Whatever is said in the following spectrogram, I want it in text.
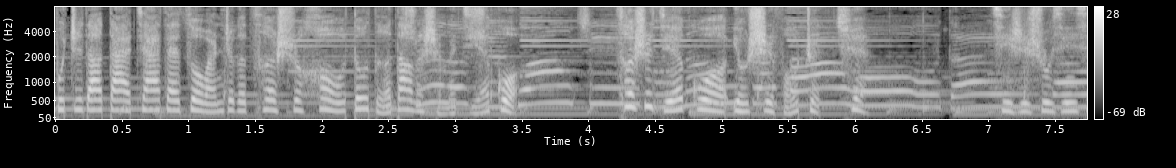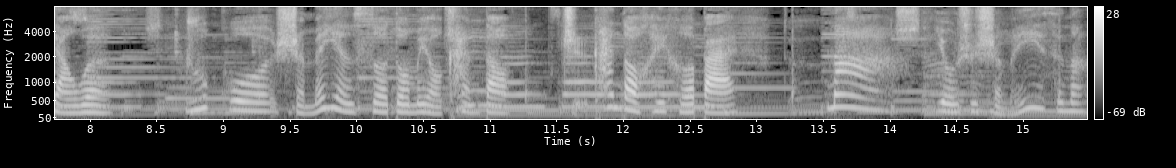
不知道大家在做完这个测试后都得到了什么结果？测试结果又是否准确？其实舒心想问：如果什么颜色都没有看到，只看到黑和白，那又是什么意思呢？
